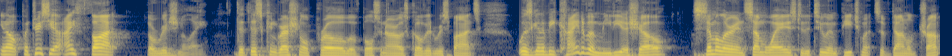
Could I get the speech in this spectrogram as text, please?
You know, Patricia, I thought originally that this congressional probe of Bolsonaro's COVID response was going to be kind of a media show, similar in some ways to the two impeachments of Donald Trump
